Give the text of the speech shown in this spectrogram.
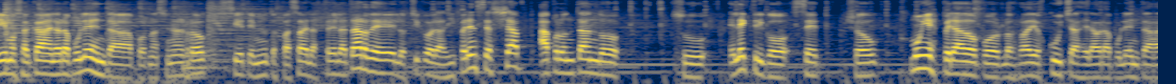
Seguimos acá en la hora pulenta por Nacional Rock, 7 minutos pasadas las 3 de la tarde. Los chicos de las diferencias ya aprontando su eléctrico set show, muy esperado por los radioescuchas de la hora pulenta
